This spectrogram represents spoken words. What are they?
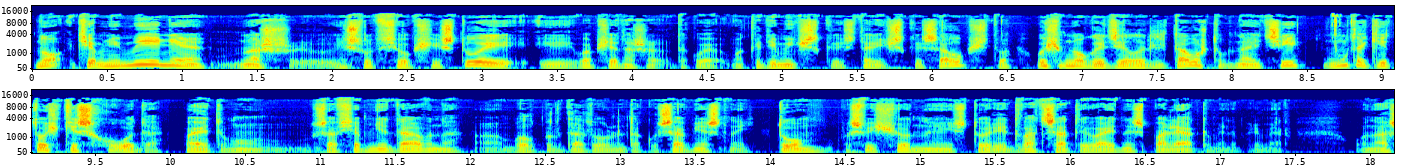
Но, тем не менее, наш Институт всеобщей истории и вообще наше такое академическое историческое сообщество очень многое делает для того, чтобы найти ну, такие точки схода. Поэтому совсем недавно а, был подготовлен такой совместный том, посвященный истории 20-й войны с поляками, например у нас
